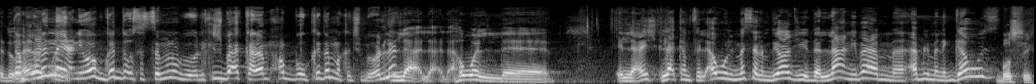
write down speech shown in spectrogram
طب قول لنا يعني هو بجد أستاذ سمير ما بيقولكيش بقى كلام حب وكده؟ ما كانش بيقول لك؟ لا لا لا هو ال- العيش لا كان في الأول مثلا بيقعد يدلعني بقى قبل ما نتجوز. بصي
